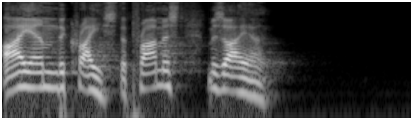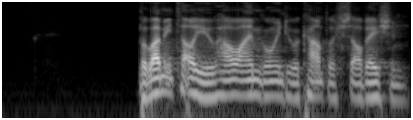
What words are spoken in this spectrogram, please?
I am the Christ, the promised Messiah. But let me tell you how I'm going to accomplish salvation.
